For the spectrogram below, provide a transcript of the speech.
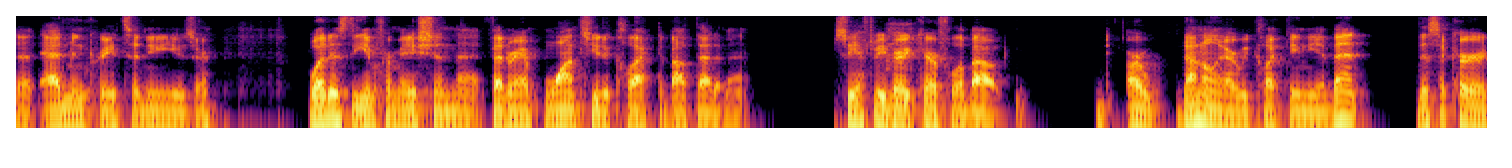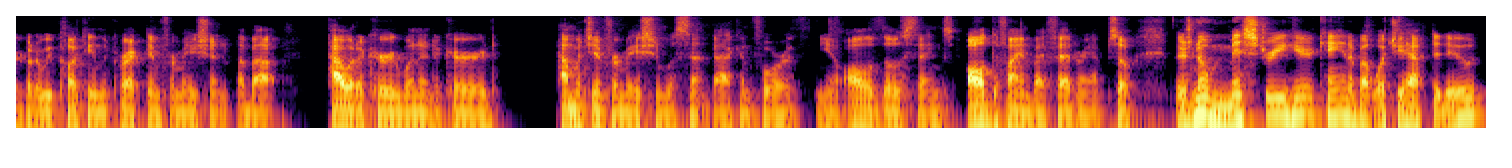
uh, admin creates a new user. What is the information that FedRAMP wants you to collect about that event? So you have to be very careful about are not only are we collecting the event this occurred, but are we collecting the correct information about how it occurred, when it occurred, how much information was sent back and forth, you know, all of those things, all defined by FedRAMP. So there's no mystery here, Kayne, about what you have to do.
